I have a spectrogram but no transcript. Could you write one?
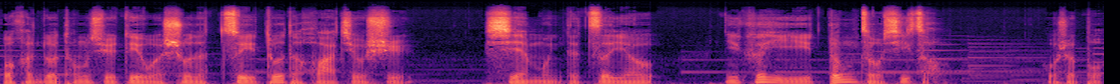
我很多同学对我说的最多的话就是：“羡慕你的自由，你可以东走西走。”我说不。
